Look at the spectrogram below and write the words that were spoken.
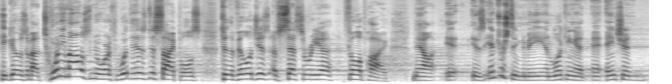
He goes about 20 miles north with his disciples to the villages of Caesarea Philippi. Now, it is interesting to me in looking at ancient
